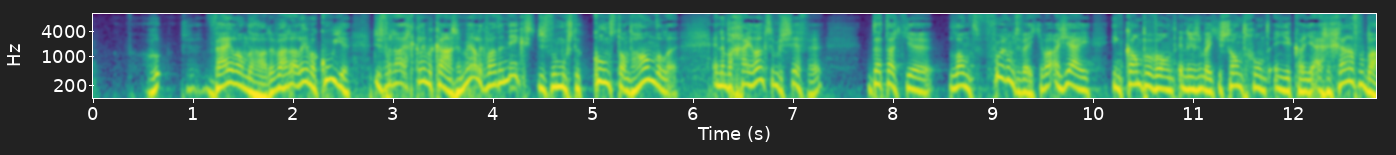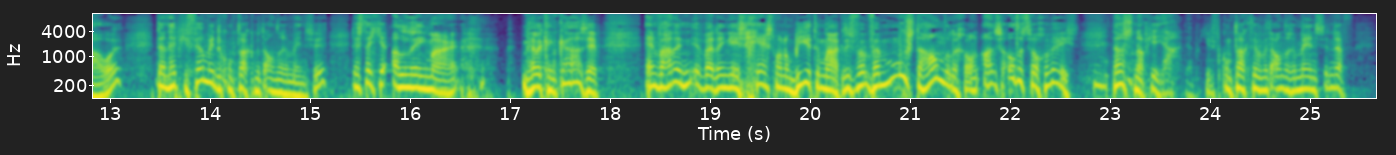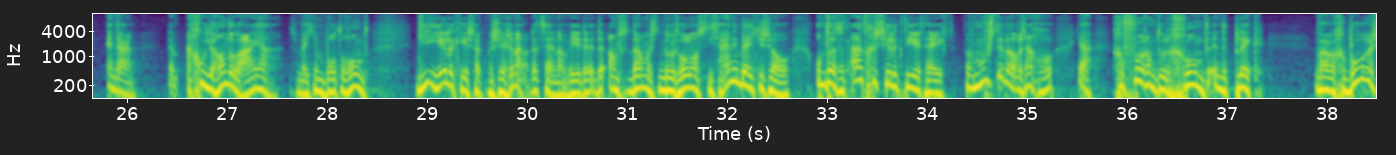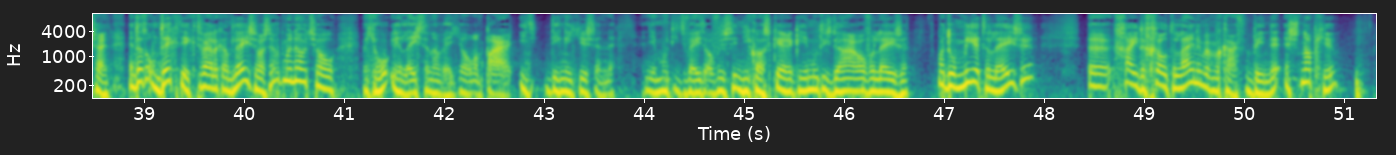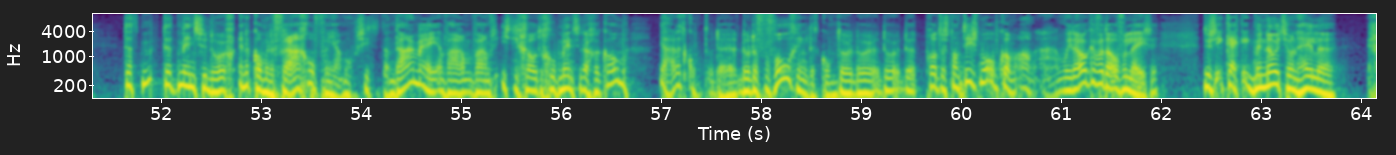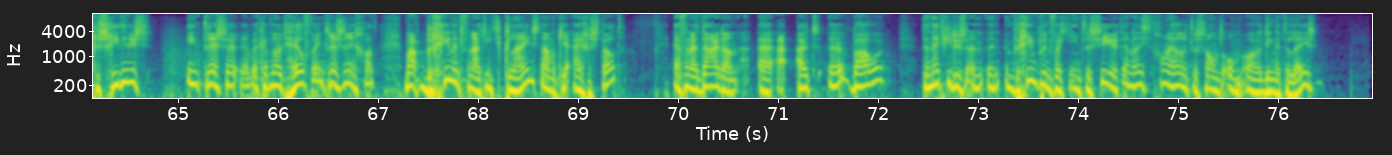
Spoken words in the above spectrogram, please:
weilanden hadden. We hadden alleen maar koeien. Dus we hadden eigenlijk alleen maar kaas en melk. We hadden niks. Dus we moesten constant handelen. En dan ga je langzaam beseffen dat dat je land vormt, weet je wel. Als jij in kampen woont en er is een beetje zandgrond en je kan je eigen graven bouwen, dan heb je veel minder contact met andere mensen. Dus dat je alleen maar melk en kaas hebt. En we hadden, we hadden niet eens gerstman om bier te maken. Dus we, we moesten handelen gewoon. Dat is altijd zo geweest. Dan snap je, ja, dan moet je dus contact hebben met andere mensen. En, daar, en daar, een goede handelaar, ja, dat is een beetje een botte hond. Die eerlijk is, zou ik maar zeggen. Nou, dat zijn dan weer de, de Amsterdammers, de Noord-Hollands. Die zijn een beetje zo. Omdat het uitgeselecteerd heeft. We moesten wel. We zijn ge- ja, gevormd door de grond en de plek waar we geboren zijn. En dat ontdekte ik terwijl ik aan het lezen was. Heb ik me nooit zo. Weet je, je leest dan, weet je wel een paar iets, dingetjes. En, en je moet iets weten over Sint-Nicolaaskerk. En je moet iets daarover lezen. Maar door meer te lezen. eh, ga je de grote lijnen met elkaar verbinden. En snap je dat, dat mensen door. En dan komen er vragen op van ja, maar hoe zit het dan daarmee? En waarom, waarom is die grote groep mensen daar gekomen? Ja, dat komt door de, door de vervolging. Dat komt door, door, door het protestantisme opkomen. Ah, ah, moet je daar ook even wat over lezen. Dus ik, kijk, ik ben nooit zo'n hele geschiedenis interesse. Ik heb nooit heel veel interesse in gehad. Maar beginnend vanuit iets kleins, namelijk je eigen stad. En vanuit daar dan eh, uitbouwen. dan heb je dus een, een, beginpunt wat je interesseert. En dan is het gewoon heel interessant om eh, dingen te lezen.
